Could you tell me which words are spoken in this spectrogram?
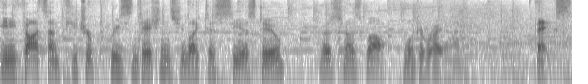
Any thoughts on future presentations you'd like to see us do, let us know as well. We'll get right on it. Thanks.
